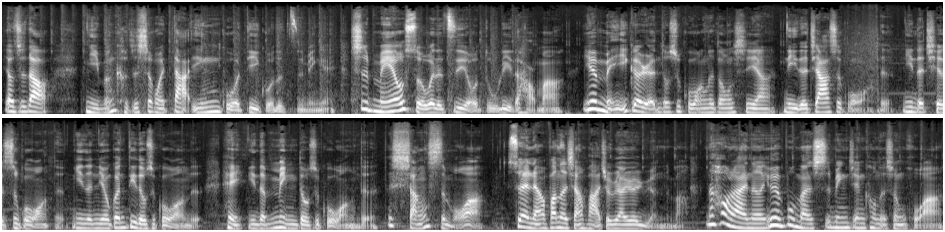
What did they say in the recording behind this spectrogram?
要知道，你们可是身为大英国帝国的子民，诶，是没有所谓的自由独立的，好吗？因为每一个人都是国王的东西啊，你的家是国王的，你的钱是国王的，你的牛跟地都是国王的，嘿，你的命都是国王的，在想什么啊？虽然两方的想法就越来越远了嘛。那后来呢？因为不满士兵监控的生活啊，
